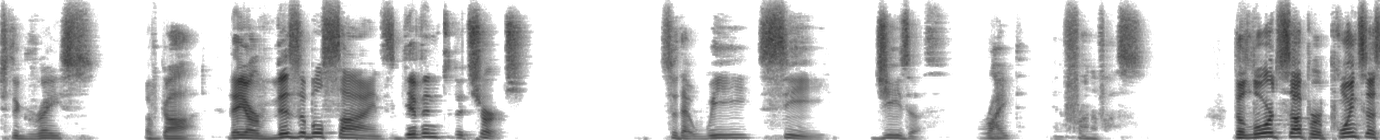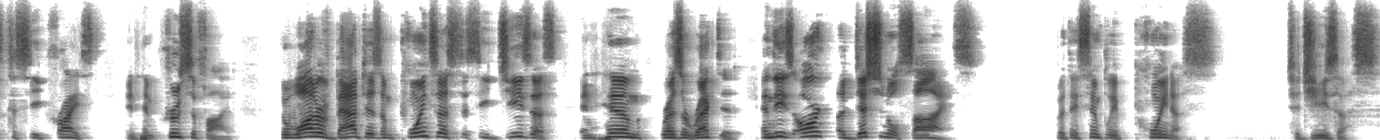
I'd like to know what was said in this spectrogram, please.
to the grace of God. They are visible signs given to the church so that we see Jesus right in front of us. The Lord's Supper points us to see Christ and Him crucified. The water of baptism points us to see Jesus and Him resurrected. And these aren't additional signs, but they simply point us to Jesus.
